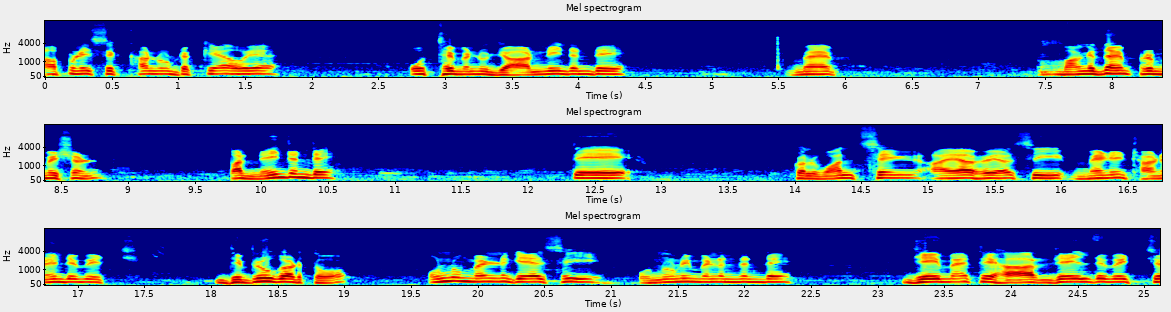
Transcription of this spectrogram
ਆਪਣੇ ਸਿੱਖਾਂ ਨੂੰ ਡੱਕਿਆ ਹੋਇਆ ਉੱਥੇ ਮੈਨੂੰ ਜਾਣ ਨਹੀਂ ਦਿੰਦੇ। ਮੈਂ ਮੰਗਦਾ ਪਰਮਿਸ਼ਨ ਪਰ ਨਹੀਂ ਦਿੰਦੇ। ਤੇ ਕੁਲਵੰਤ ਸਿੰਘ ਆਇਆ ਹੋਇਆ ਸੀ ਮੈਨੇ ਥਾਣੇ ਦੇ ਵਿੱਚ, ਦਿਬਰੂਗੜ੍ਹ ਤੋਂ। ਉਹਨੂੰ ਮਿਲਣ ਗਿਆ ਸੀ, ਉਹਨੂੰ ਨਹੀਂ ਮਿਲਣ ਦਿੰਦੇ। ਜੇ ਮੈਂ ਤਿਹਾਰ ਜੇਲ੍ਹ ਦੇ ਵਿੱਚ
